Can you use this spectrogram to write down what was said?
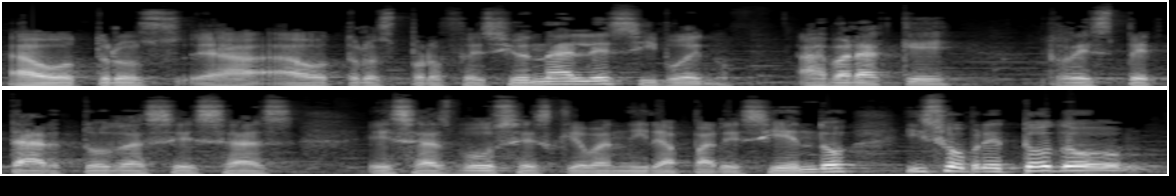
a otros, a, otros profesionales y bueno, habrá que respetar todas esas, esas voces que van a ir apareciendo y sobre todo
